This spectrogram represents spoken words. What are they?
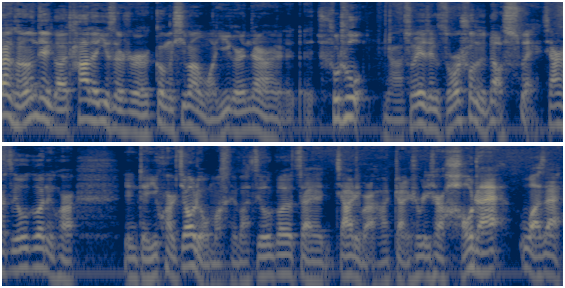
但可能这个他的意思是更希望我一个人在那儿输出啊，所以这个昨儿说的就比较碎，加上自由哥那块儿得一块儿交流嘛，对吧？自由哥在家里边哈展示了一下豪宅，哇塞！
